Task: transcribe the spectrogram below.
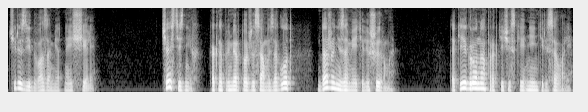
через едва заметные щели. Часть из них, как, например, тот же самый заглот, даже не заметили ширмы. Такие Грона практически не интересовали.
